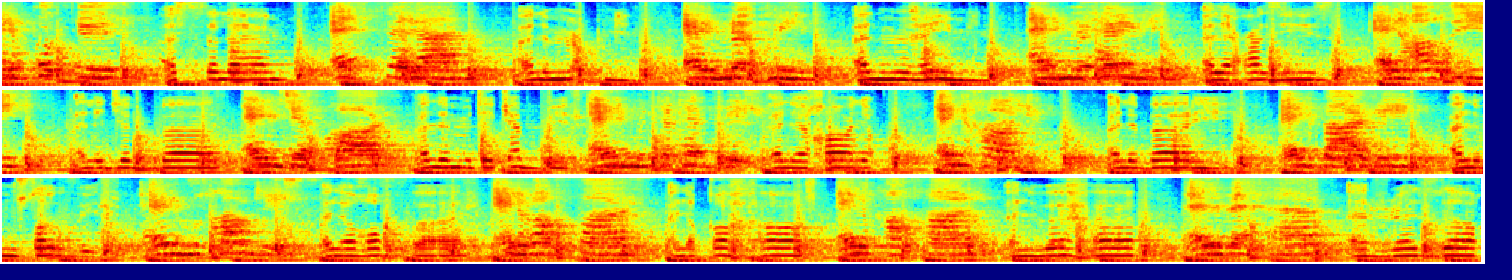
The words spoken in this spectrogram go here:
القدوس. السلام. السلام. المؤمن. المؤمن. المهيمن. المهيمن. العزيز. العظيم الجبار. الجبار. المتكبر. المتكبر. الخالق. الخالق. الباري. الباري. المصور. المصور. الغفار. الغفار. القهار. القهار. الوهاب El-Vehhab الرزاق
